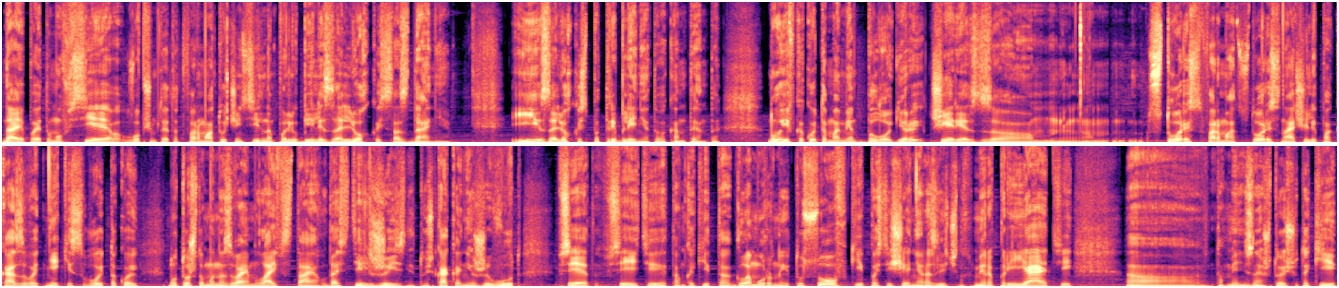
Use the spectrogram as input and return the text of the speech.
да, и поэтому все, в общем-то, этот формат очень сильно полюбили за легкость создания и за легкость потребления этого контента. Ну и в какой-то момент блогеры через сторис, э, формат сторис начали показывать некий свой такой, ну то, что мы называем лайфстайл, да, стиль жизни, то есть как они живут, все, все эти там какие-то гламурные тусовки, посещение различных мероприятий, там, я не знаю, что еще, такие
